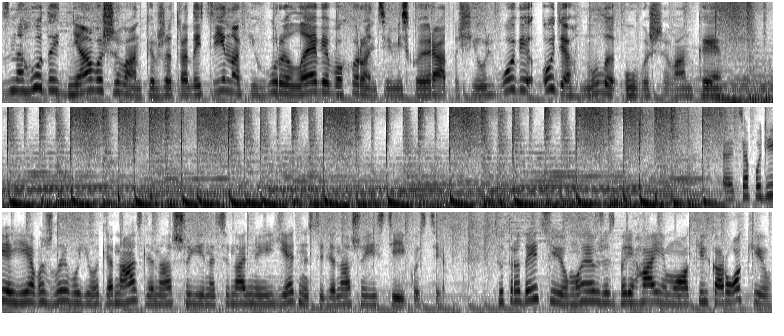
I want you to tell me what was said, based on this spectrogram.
З нагоди дня вишиванки вже традиційно фігури левів охоронців міської ратуші у Львові одягнули у вишиванки. Ця подія є важливою для нас, для нашої національної єдності, для нашої стійкості. Цю традицію ми вже зберігаємо кілька років.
